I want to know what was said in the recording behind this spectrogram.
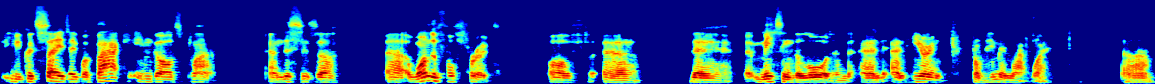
you could say they were back in God's plan, and this is a a wonderful fruit of uh, their meeting the Lord and and and hearing from Him in that way. Um,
